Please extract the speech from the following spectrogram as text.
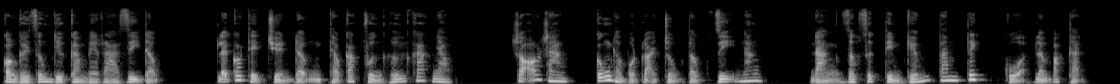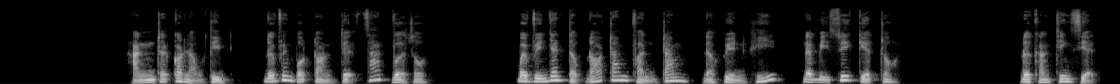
Con người giống như camera di động, lại có thể chuyển động theo các phương hướng khác nhau. Rõ ràng cũng là một loại chủng tộc dị năng đang dốc sức tìm kiếm tam tích của Lâm Bắc Thần. Hắn rất có lòng tin đối với một đòn tuyệt sát vừa rồi. Bởi vì nhân tộc đó trăm phần trăm là huyền khí đã bị suy kiệt rồi. Được kháng chính diện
